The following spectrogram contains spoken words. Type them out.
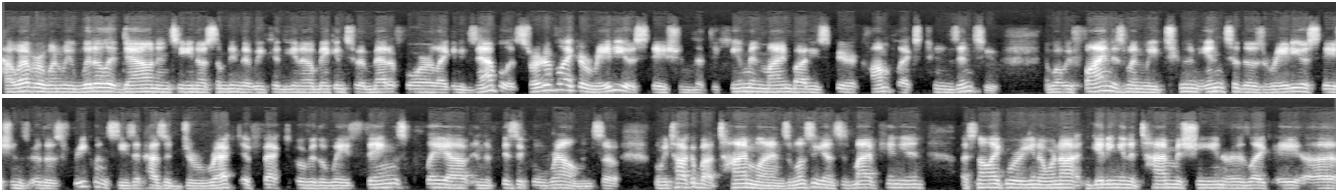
However, when we whittle it down into you know something that we could you know make into a metaphor, like an example, it's sort of like a radio station that the human mind body spirit complex tunes into. And what we find is when we tune into those radio stations or those frequencies, it has a direct effect over the way things play out in the physical realm. And so when we talk about timelines, once again, this is my opinion. It's not like we're, you know, we're not getting in a time machine or like a, uh,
